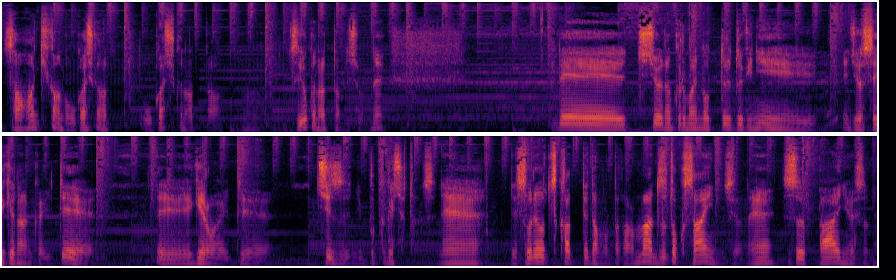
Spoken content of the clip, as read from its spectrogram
三半規管がおかしくなおかしくなった、うん、強くなったんでしょうね。で、父親の車に乗ってる時に、助手席なんかいて、えー、ゲロ吐いて、地図にぶっかけちゃったんですね。で、それを使ってたもんだから、まあずっと臭いんですよね。酸っぱい匂いするの。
